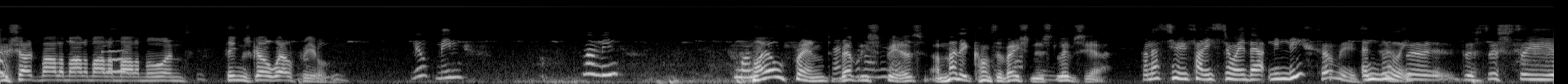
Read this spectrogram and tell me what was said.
you shout Mala Mala Mala Mala Moo, and things go well for you. Milk, Min. Come on, Min. Come on. My old friend, Beverly Spears, a manic conservationist, lives here. I must tell you a funny story about Mindy. Tell me, And is, is this the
